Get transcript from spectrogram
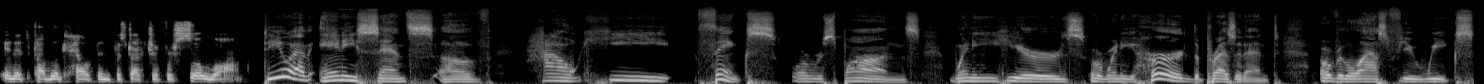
in its public health infrastructure for so long. Do you have any sense of how he thinks or responds when he hears or when he heard the president over the last few weeks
